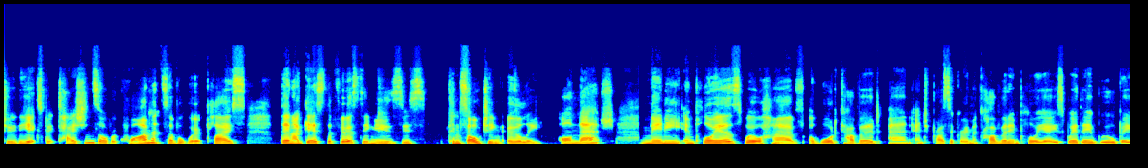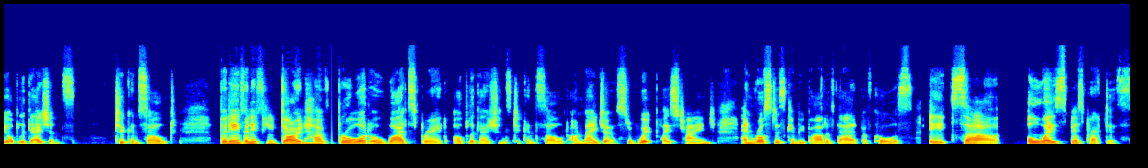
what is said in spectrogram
to the expectations or requirements of a workplace, then I guess the first thing is is consulting early on that. Many employers will have award covered and enterprise agreement covered employees where there will be obligations to consult. But even if you don't have broad or widespread obligations to consult on major sort of workplace change, and rosters can be part of that, of course, it's uh, always best practice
